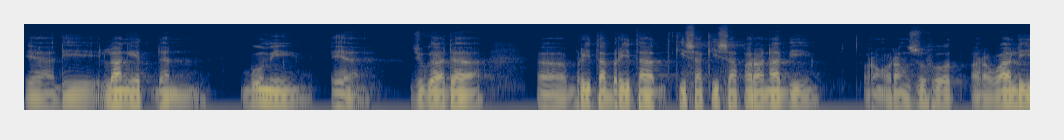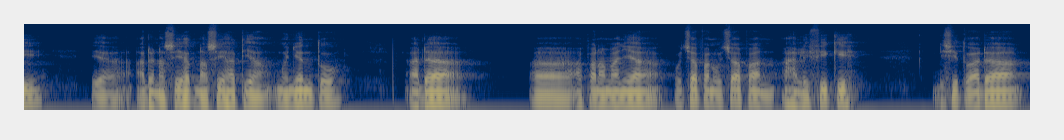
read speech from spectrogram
ya di langit dan bumi ya juga ada eh, berita-berita uh, kisah-kisah para nabi orang-orang zuhud para wali ya ada nasihat-nasihat yang menyentuh ada uh, apa namanya ucapan-ucapan ahli fikih. Di situ ada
